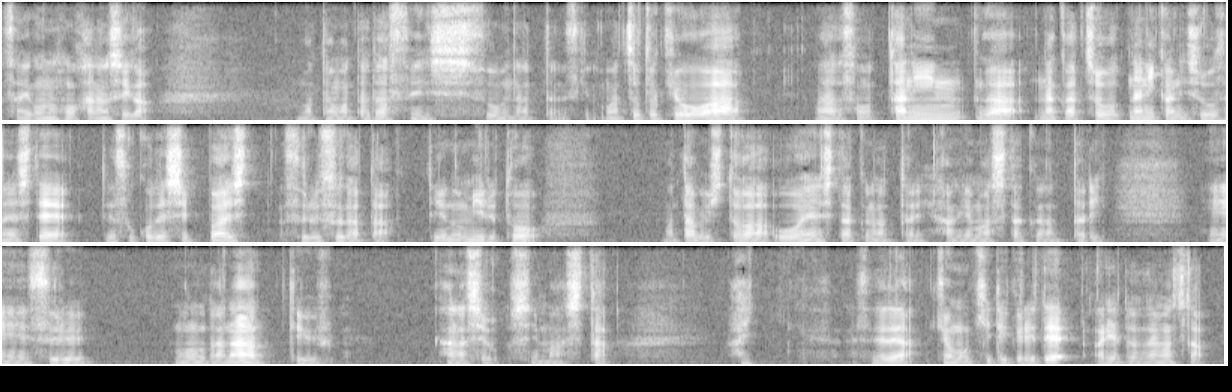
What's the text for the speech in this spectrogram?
最後の方話がまたまた脱線しそうになったんですけど、まあ、ちょっと今日は、まあ、その他人がなんかちょ何かに挑戦してでそこで失敗する姿っていうのを見ると、まあ、多分人は応援したくなったり励ましたくなったり、えー、するものだなっていう話をしました。はい、それでは今日も聞いてくれてありがとうございました。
